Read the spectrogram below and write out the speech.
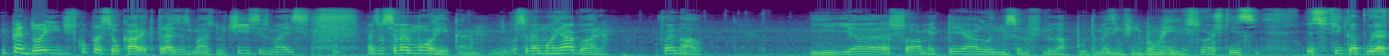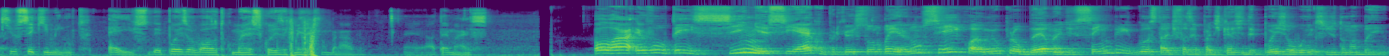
Me perdoe, desculpa ser o cara que traz as más notícias, mas mas você vai morrer, cara. E você vai morrer agora. Foi mal. E ia só meter a lança no filho da puta, mas enfim, bom, é isso. Eu acho que esse esse fica por aqui o segmento. É isso. Depois eu volto com mais coisas que me deixam bravo. É, até mais. Olá, eu voltei sim esse eco porque eu estou no banheiro. Eu não sei qual é o meu problema de sempre gostar de fazer podcast depois ou antes de tomar banho.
